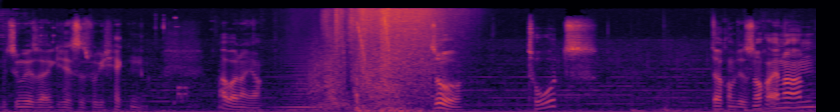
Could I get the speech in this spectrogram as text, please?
Beziehungsweise eigentlich ist es wirklich Hacken. Aber naja. So. Tot. Da kommt jetzt noch einer an.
